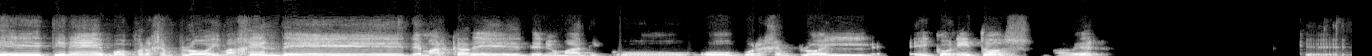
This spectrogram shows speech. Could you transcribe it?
Eh, tiene, pues, por ejemplo, imagen de, de marca de, de, neumático o, por ejemplo, el iconitos, a ver, que,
